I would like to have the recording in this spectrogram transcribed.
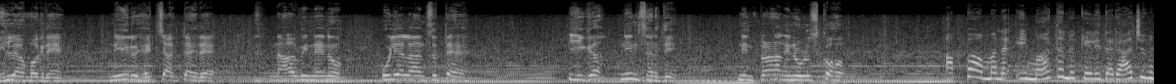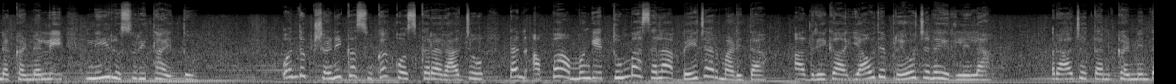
ಇಲ್ಲ ಮಗ್ನೆ ನೀರು ಹೆಚ್ಚಾಗ್ತಾ ಇದೆ. ನಾವಿನ್ನೇನು ಉಳಿಯಲ್ಲ ಅನ್ಸುತ್ತೆ? ಈಗ ನಿನ್ ಸರ್ದಿ. ನಿನ್ ಪ್ರಾಣ ನೀನು ಉಳಿಸ್ಕೋ. ಅಪ್ಪ ಅಮ್ಮನ ಈ ಮಾತನ್ನು ಕೇಳಿದ ರಾಜುವಿನ ಕಣ್ಣಲ್ಲಿ ನೀರು ಸುರಿತಾ ಇತ್ತು. ಒಂದು ಕ್ಷಣಿಕ ಸುಖಕ್ಕೋಸ್ಕರ ರಾಜು ತನ್ನ ಅಪ್ಪ ಅಮ್ಮಂಗೆ ತುಂಬಾ ಸಲ ಬೇಜಾರು ಮಾಡಿದ್ದ. ಆದ್ರೀಗ ಯಾವುದೇ ಪ್ರಯೋಜನ ಇರಲಿಲ್ಲ. ರಾಜು ತನ್ನ ಕಣ್ಣಿಂದ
